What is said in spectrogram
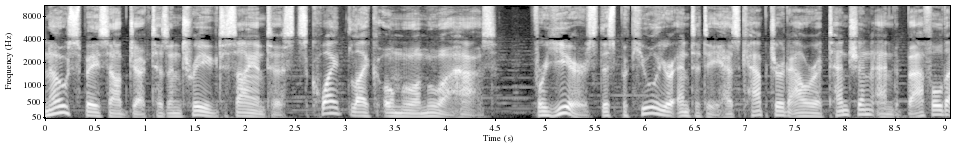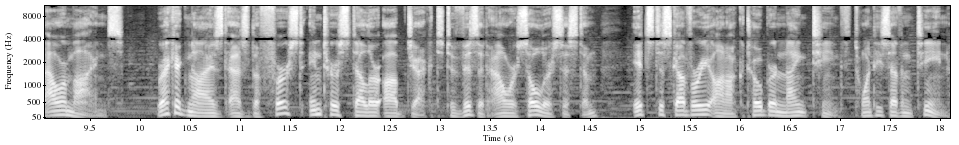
No space object has intrigued scientists quite like Oumuamua has. For years, this peculiar entity has captured our attention and baffled our minds. Recognized as the first interstellar object to visit our solar system, its discovery on October 19, 2017,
